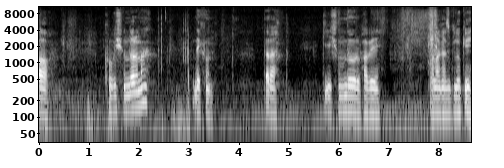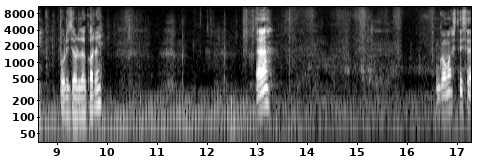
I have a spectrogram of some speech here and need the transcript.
ও খুবই সুন্দর না? দেখুন, তারা কি সুন্দরভাবে কলা গাছগুলোকে পরিচর্যা করে। হ্যাঁ গম আসতেছে?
